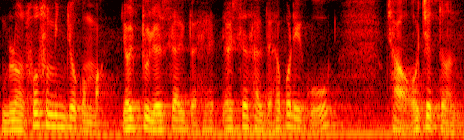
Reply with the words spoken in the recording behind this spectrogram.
물론 소수민족은 막 12, 10살도 해, 13살도 해버리고 자 어쨌든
